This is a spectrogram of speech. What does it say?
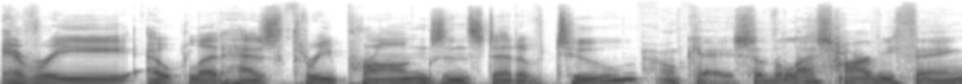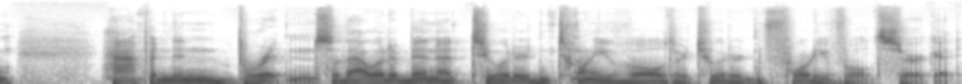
every outlet has three prongs instead of two? Okay, so the Les Harvey thing happened in Britain, so that would have been a 220 volt or 240 volt circuit.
